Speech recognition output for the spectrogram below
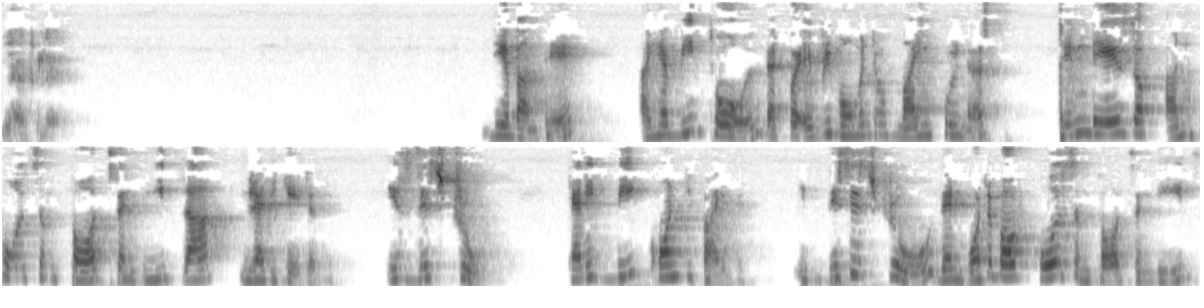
you have to learn. Dear Bante, I have been told that for every moment of mindfulness, 10 days of unwholesome thoughts and deeds are eradicated. Is this true? Can it be quantified? If this is true, then what about wholesome thoughts and deeds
